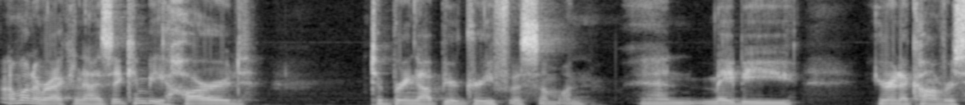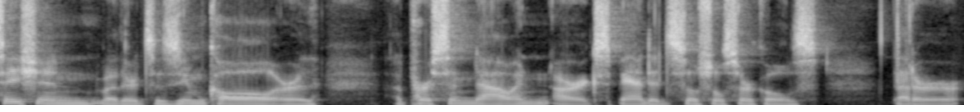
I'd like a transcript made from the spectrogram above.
I want to recognize it can be hard to bring up your grief with someone. And maybe you're in a conversation, whether it's a Zoom call or a person now in our expanded social circles that are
